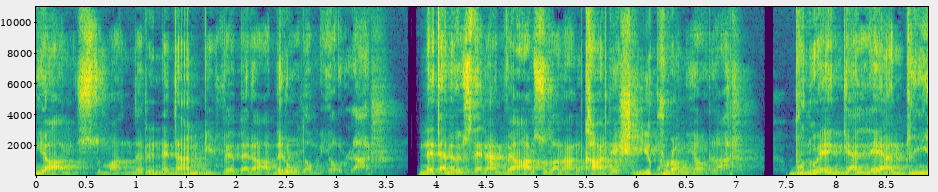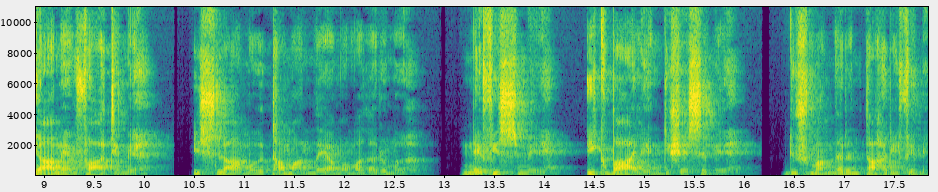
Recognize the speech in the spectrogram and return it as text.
dünya Müslümanları neden bir ve beraber olamıyorlar? Neden özlenen ve arzulanan kardeşliği kuramıyorlar? Bunu engelleyen dünya menfaati mi? İslam'ı tam anlayamamaları mı? Nefis mi? İkbal endişesi mi? Düşmanların tahrifi mi?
